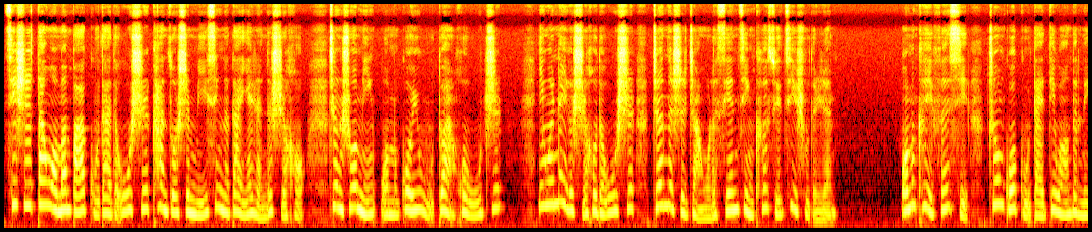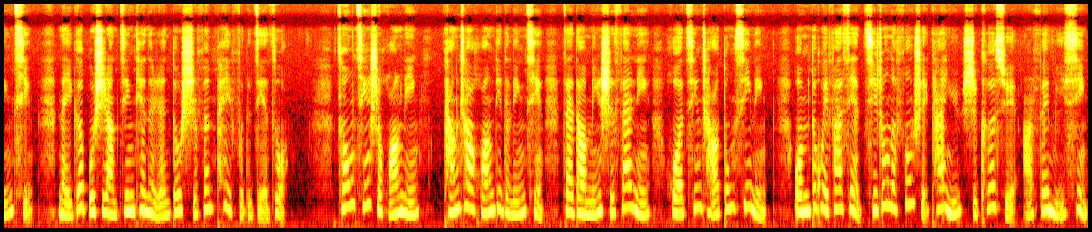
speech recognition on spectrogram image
其实，当我们把古代的巫师看作是迷信的代言人的时候，正说明我们过于武断或无知，因为那个时候的巫师真的是掌握了先进科学技术的人。我们可以分析中国古代帝王的陵寝，哪个不是让今天的人都十分佩服的杰作？从秦始皇陵、唐朝皇帝的陵寝，再到明十三陵或清朝东西陵，我们都会发现其中的风水堪舆是科学而非迷信。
